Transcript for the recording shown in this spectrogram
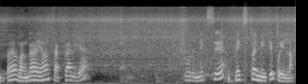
இப்போ வெங்காயம் தக்காளியை ஒரு மிக்ஸு மிக்ஸ் பண்ணிவிட்டு போயிடலாம்.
